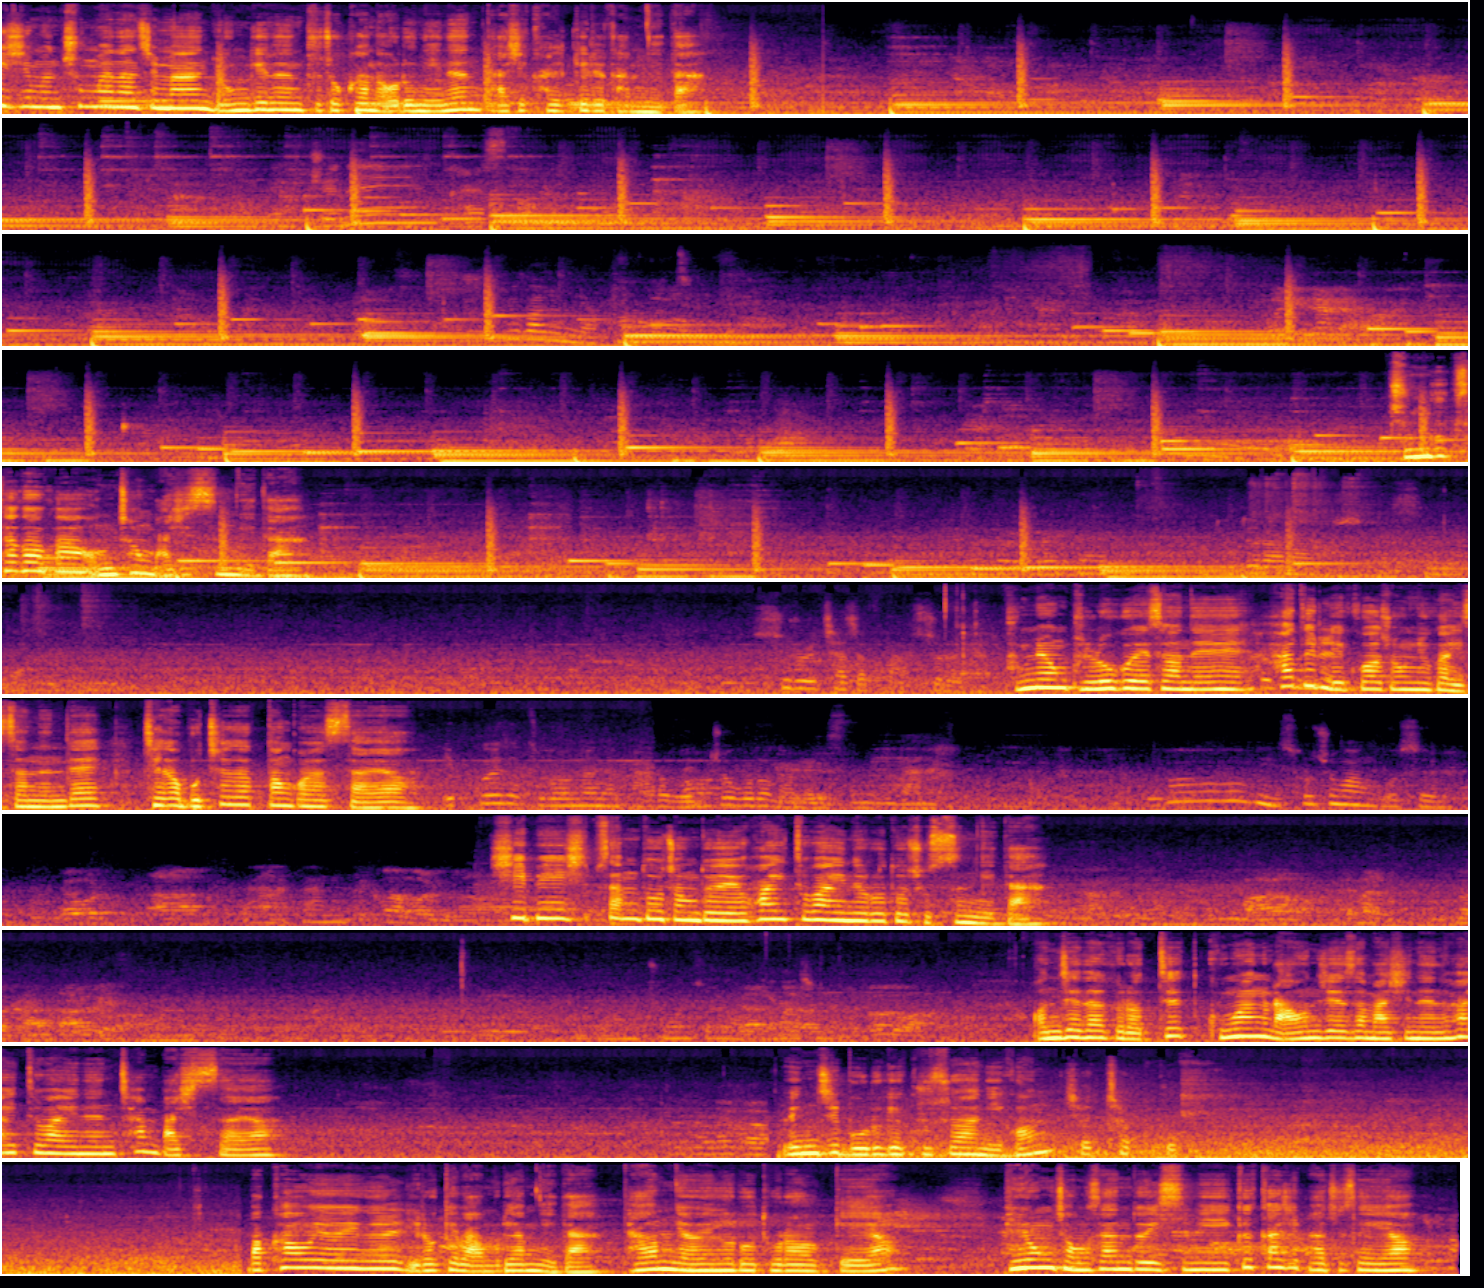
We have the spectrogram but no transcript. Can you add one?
호기심은 충만하지만 용기는 부족한 어른이는 다시 갈 길을 갑니다. 중국 사과가 엄청 맛있습니다. 술을 찾았다. 술을. 분명 블로그에서는 하드 리qu어 종류가 있었는데 제가 못 찾았던 거였어요. 입구에서 들어오면 바로 왼쪽으로 가고 있습니다. 아, 이 소중한 곳을. 12, 13도 정도의 화이트 와인으로도 좋습니다. 좋은 소리 없긴 하지만. 언제나 그렇듯 공항 라운지에서 마시는 화이트 와인은 참 맛있어요. 왠지 모르게 구수한 이건 제첩국. 마카오 여행을 이렇게 마무리합니다. 다음 여행으로 돌아올게요. 비용 정산도 있으니 끝까지 봐주세요.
